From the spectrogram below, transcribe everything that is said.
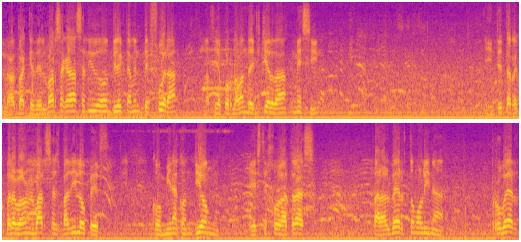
El ataque del Barça que ha salido directamente fuera, lo hacía por la banda izquierda Messi. Intenta recuperar el balón el Barça, es Badi López. Combina con Dion. Este juega atrás para Alberto Molina. Robert,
